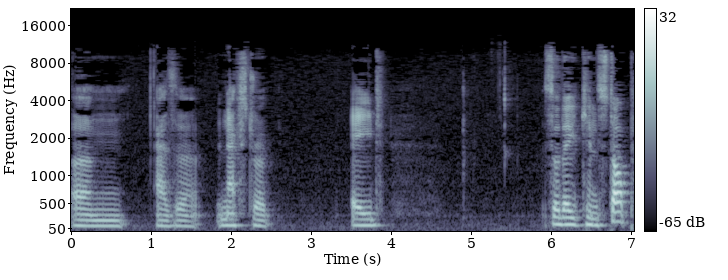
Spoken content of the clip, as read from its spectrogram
um, as a, an extra aid so they can stop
